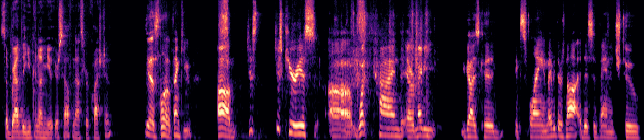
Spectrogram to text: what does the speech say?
So Bradley, you can unmute yourself and ask your question. Yes, hello, thank you. Um, just just curious, uh, what kind, or maybe you guys could explain maybe there's not a disadvantage to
